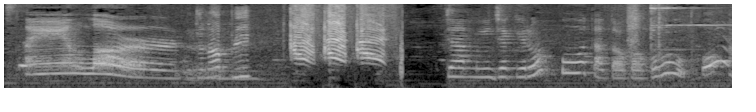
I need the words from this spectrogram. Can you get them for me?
Sailor. Jangan menginjaki rumput atau kau hukum.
